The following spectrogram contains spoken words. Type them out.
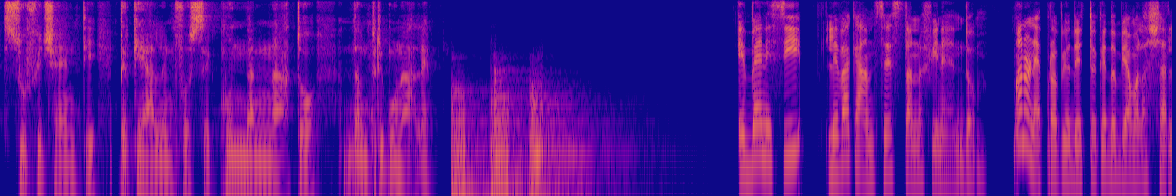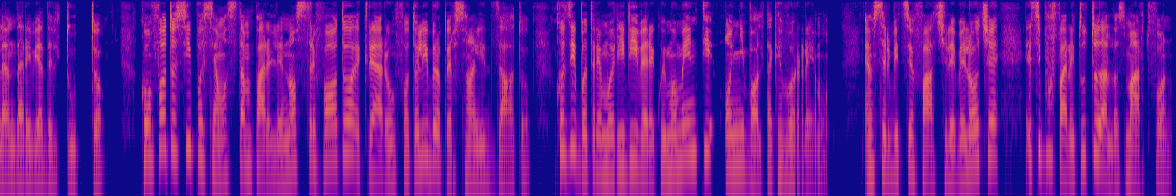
sufficienti perché Allen fosse condannato da un tribunale. Ebbene sì, le vacanze stanno finendo. Ma non è proprio detto che dobbiamo lasciarle andare via del tutto. Con Photosì possiamo stampare le nostre foto e creare un fotolibro personalizzato, così potremo rivivere quei momenti ogni volta che vorremo. È un servizio facile, veloce e si può fare tutto dallo smartphone.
